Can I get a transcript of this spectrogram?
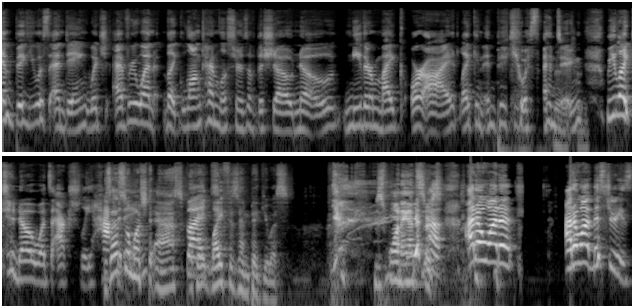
ambiguous ending which everyone like longtime listeners of the show know neither mike or i like an ambiguous ending we like to know what's actually happening. Is that so much to ask? okay, but- life is ambiguous. just one answer. Yeah, i don't want to i don't want mysteries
